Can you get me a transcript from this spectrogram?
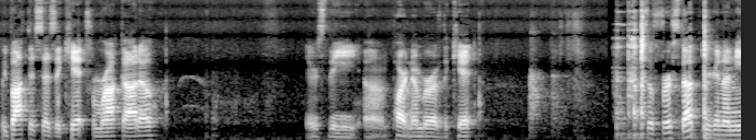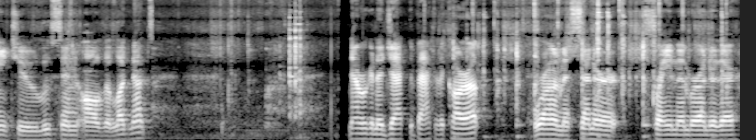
We bought this as a kit from Rock Auto. There's the um, part number of the kit. So first up, you're going to need to loosen all the lug nuts. Now we're going to jack the back of the car up. We're on the center frame member under there.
